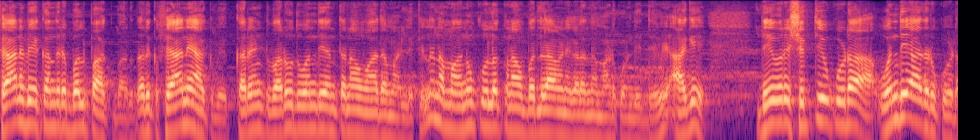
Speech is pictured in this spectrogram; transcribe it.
ಫ್ಯಾನ್ ಬೇಕಂದರೆ ಬಲ್ಪ್ ಹಾಕಬಾರ್ದು, ಅದಕ್ಕೆ ಫ್ಯಾನೇ ಹಾಕಬೇಕು. ಕರೆಂಟ್ ಬರೋದು ಒಂದೇ ಅಂತ ನಾವು ವಾದ ಮಾಡಲಿಕ್ಕಿಲ್ಲ, ನಮ್ಮ ಅನುಕೂಲಕ್ಕೆ ನಾವು ಬದಲಾವಣೆಗಳನ್ನು ಮಾಡಿಕೊಂಡಿದ್ದೇವೆ. ಹಾಗೆ ದೇವರ ಶಕ್ತಿಯು ಕೂಡ ಒಂದೇ ಆದರೂ ಕೂಡ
